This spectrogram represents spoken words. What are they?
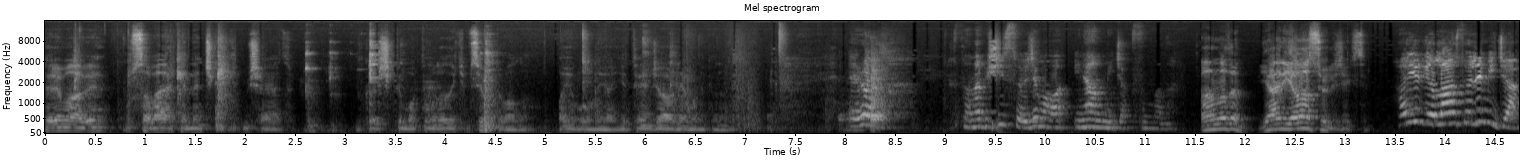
Muhterem abi bu sabah erkenden çıkıp gitmiş hayatım. Yukarı çıktım baktım odada kimse yoktu vallahi. Ayıp oldu ya yeterince ağırlayamadık adamı. Erol sana bir şey söyleyeceğim ama inanmayacaksın bana. Anladım. Yani yalan söyleyeceksin. Hayır yalan söylemeyeceğim.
